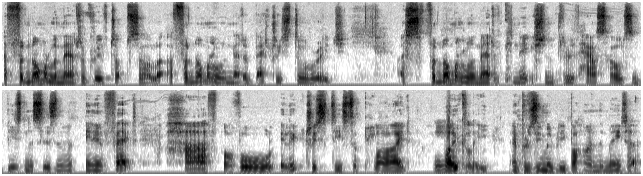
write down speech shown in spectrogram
a phenomenal amount of rooftop solar a phenomenal amount of battery storage a phenomenal amount of connection through households and businesses and, and in fact half of all electricity supplied locally and presumably behind the meter.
